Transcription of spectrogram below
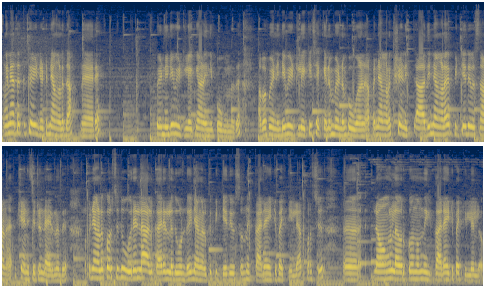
അങ്ങനെ അതൊക്കെ കഴിഞ്ഞിട്ട് ഞങ്ങളിതാ നേരെ പെണ്ണിന്റെ വീട്ടിലേക്കാണ് ഇനി പോകുന്നത്. അപ്പോൾ പെണ്ണിന്റെ വീട്ടിലേക്ക് ചെക്കനും പെണ്ണും പോവുകയാണ്. അപ്പം ഞങ്ങളെ ക്ഷണി ആദ്യം ഞങ്ങളെ പിറ്റേ ദിവസമാണ് ക്ഷണിച്ചിട്ടുണ്ടായിരുന്നത്. അപ്പോൾ ഞങ്ങൾ കുറച്ച് ദൂരമുള്ള ആൾക്കാരുള്ളത് കൊണ്ട് ഞങ്ങൾക്ക് പിറ്റേ ദിവസം നിൽക്കാനായിട്ട് പറ്റില്ല. കുറച്ച് ലോങ് ഉള്ളവർക്കൊന്നും നിൽക്കാനായിട്ട് പറ്റില്ലല്ലോ.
